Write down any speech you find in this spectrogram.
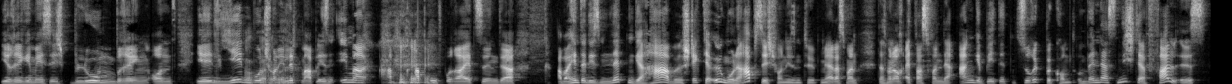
ihr regelmäßig Blumen bringen und ihr jeden oh Wunsch von den Lippen ablesen, immer ab, abrufbereit sind, ja. Aber hinter diesem netten Gehabe steckt ja irgendwo eine Absicht von diesen Typen, ja, dass man, dass man auch etwas von der Angebeteten zurückbekommt. Und wenn das nicht der Fall ist,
